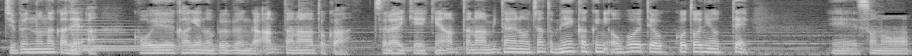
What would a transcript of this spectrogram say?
自分の中で、あ、こういう影の部分があったなとか、辛い経験あったなみたいのをちゃんと明確に覚えておくことによって、えー、その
